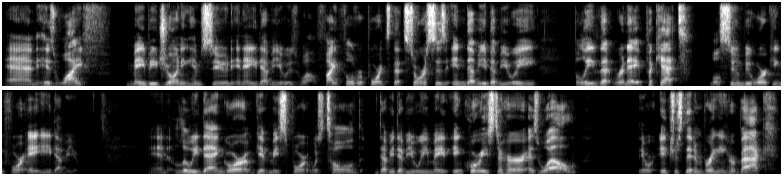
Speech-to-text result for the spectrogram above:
And his wife may be joining him soon in AEW as well. Fightful reports that sources in WWE believe that Renee Paquette will soon be working for AEW. And Louis Dangoor of Give Me Sport was told WWE made inquiries to her as well. They were interested in bringing her back,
